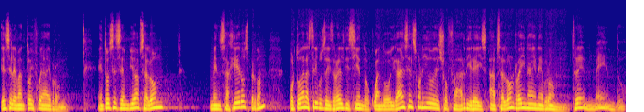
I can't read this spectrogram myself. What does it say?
Él se levantó y fue a Hebrón. Entonces envió a Absalón mensajeros, perdón, por todas las tribus de Israel diciendo, cuando oigáis el sonido del shofar, diréis, Absalón reina en Hebrón. Tremendo.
